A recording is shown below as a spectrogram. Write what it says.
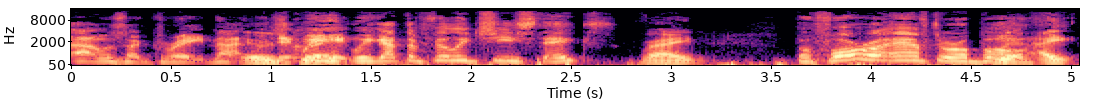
that was a great night. It was we, did- great. We, we got the Philly cheesesteaks Right. before or after or both. I,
